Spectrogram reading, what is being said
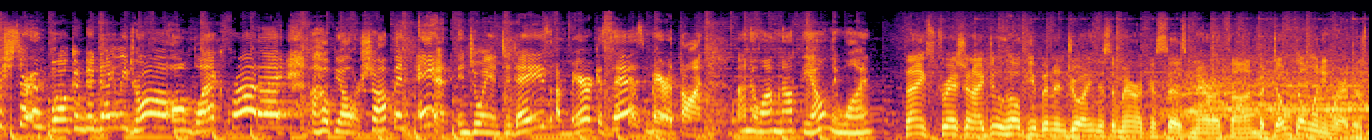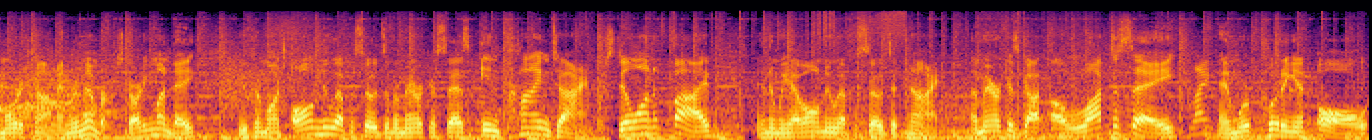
And welcome to Daily Draw on Black Friday. I hope y'all are shopping and enjoying today's America Says Marathon. I know I'm not the only one. Thanks, Trish, and I do hope you've been enjoying this America Says Marathon, but don't go anywhere. There's more to come. And remember, starting Monday, you can watch all new episodes of America Says in prime time. We're still on at 5, and then we have all new episodes at 9. America's got a lot to say, Like- and we're putting it all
